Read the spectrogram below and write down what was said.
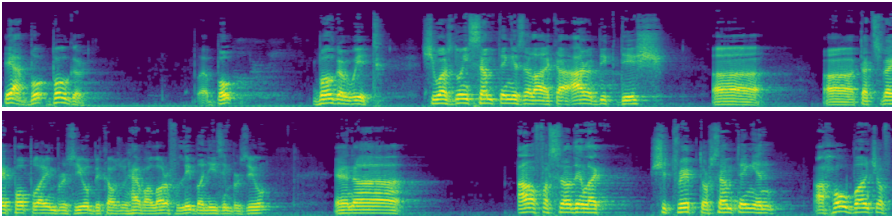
Yeah, bo- Boger. Uh, bo- Boger wheat. She was doing something as a, like an Arabic dish uh, uh, that's very popular in Brazil because we have a lot of Lebanese in Brazil. And uh, all of a sudden, like she tripped or something, and a whole bunch of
